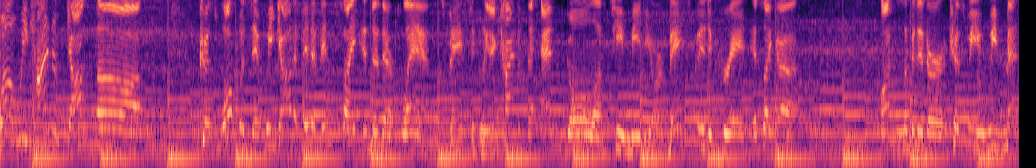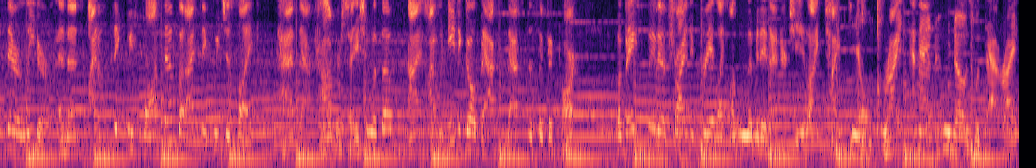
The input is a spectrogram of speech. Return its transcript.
Well, we kind of got uh because what was it? We got a bit of insight into their plans, basically, and kind of the end goal of Team Meteor. Basically, to create it's like a unlimited or because we we met their leader, and then I don't think we fought them, but I think we just like had that conversation with them. I, I would need to go back to that specific part. But basically, they're trying to create like unlimited energy, like type deal, right? And then who knows with that, right?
